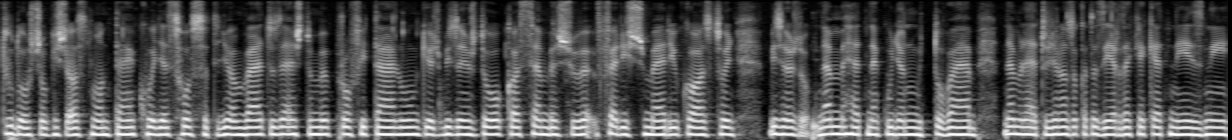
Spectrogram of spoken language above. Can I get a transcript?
tudósok is azt mondták, hogy ez hozhat egy olyan változást, amiben profitálunk, és bizonyos dolgokkal szembesülve felismerjük azt, hogy bizonyos dolgok nem mehetnek ugyanúgy tovább, nem lehet ugyanazokat az érdekeket nézni,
